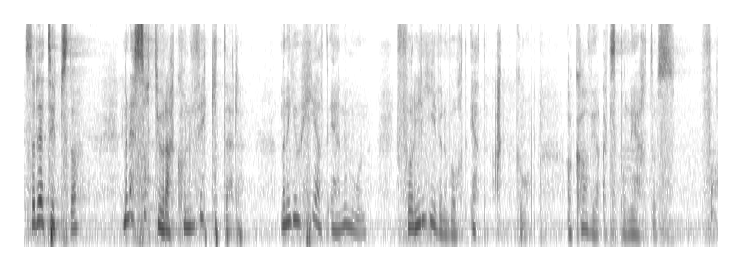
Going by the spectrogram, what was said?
Så det er tips, da. Men jeg satt jo der convicted. Men jeg er jo helt enig med henne. For livene vårt er et ekko av hva vi har eksponert oss for.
